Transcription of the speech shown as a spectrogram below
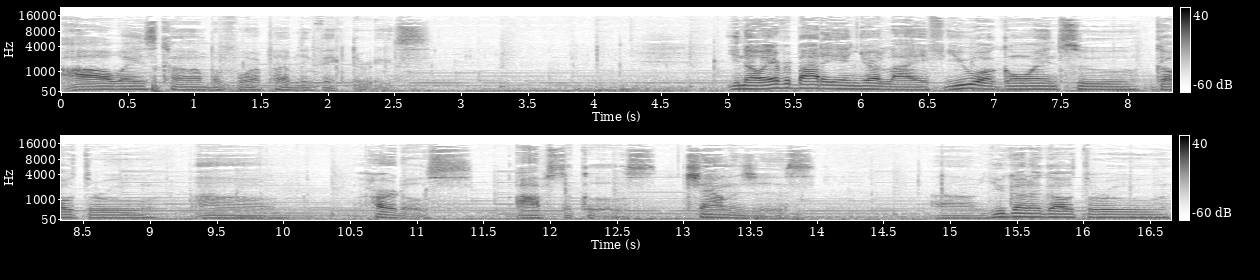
always come before public victories you know, everybody in your life, you are going to go through um, hurdles, obstacles, challenges. Um, you're going to go through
